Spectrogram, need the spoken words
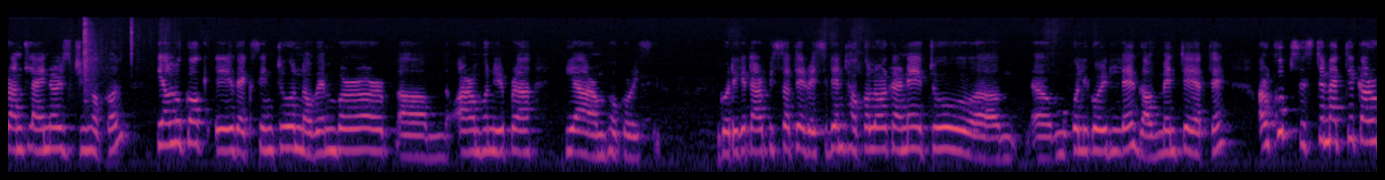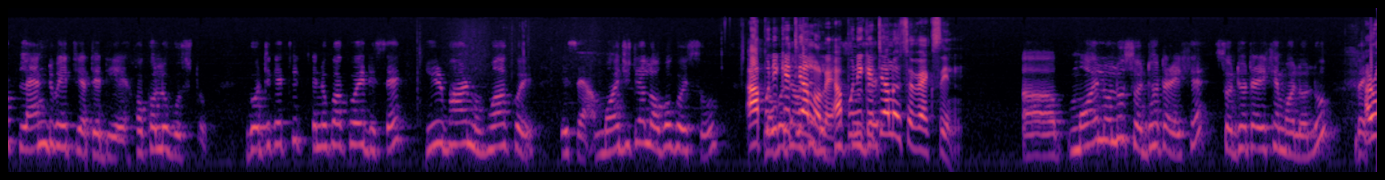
ফ্ৰণ্টলাইনাৰ্ছ যিসকল তেওঁলোকক এই ভেকচিনটো নৱেম্বৰৰ আৰম্ভণিৰ পৰা দিয়া আৰম্ভ কৰিছিল। গতিকে তাৰপিছতে ৰেচিডেণ্টসকলৰ কাৰণে এইটো মুকলি কৰি দিলে গভমেণ্টে ইয়াতে। আৰু খুব চিষ্টেমেটিক আৰু প্লেণ্ড ৱেত ইয়াতে দিয়ে সকলো বস্তু। গতিকে ঠিক তেনেকুৱাকৈ দিছে ভিৰ ভাৰ নোহোৱাকৈ দিছে। মই যেতিয়া ল'ব গৈছো আপুনি কেতিয়া ল'লে? আপুনি কেতিয়া লৈছে ভেকচিন মই ল'লো চৈধ্য তাৰিখে চৈধ্য তাৰিখে মই ল'লো আৰু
